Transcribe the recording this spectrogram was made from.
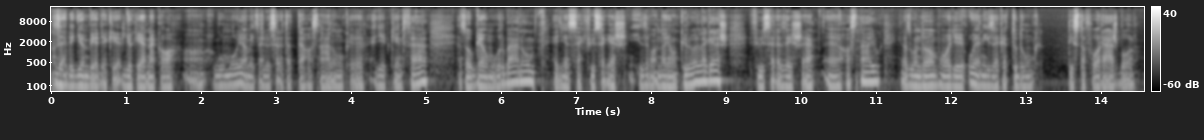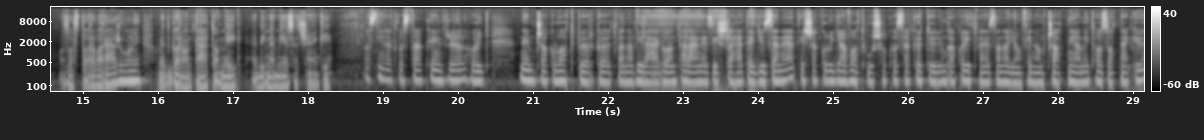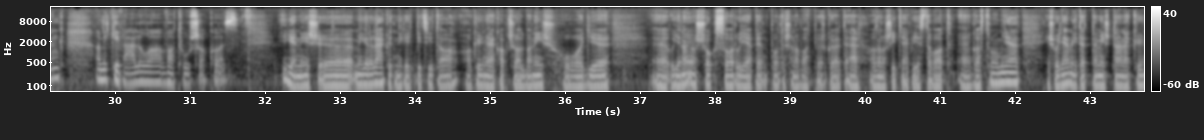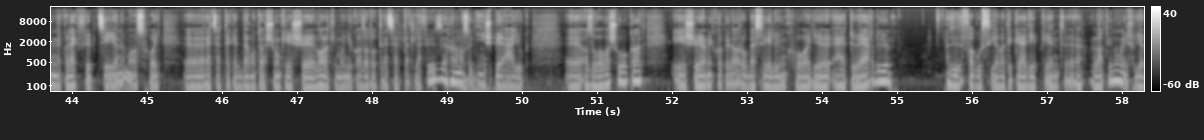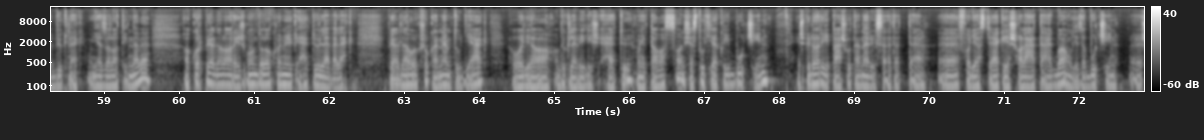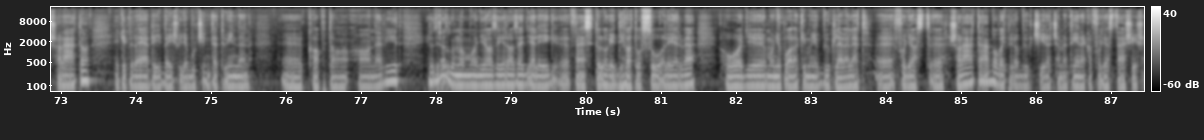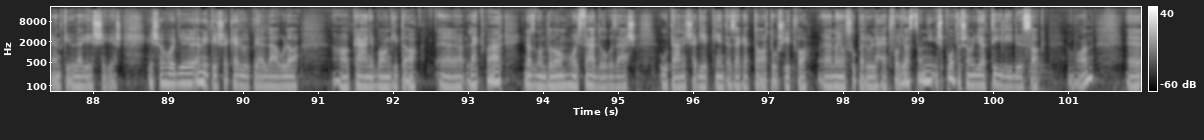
az erdély gyömbér gyökérnek a, a, a gumója, amit előszeretettel használunk egyébként fel. Ez a Geum urbanum, egy ilyen szegfűszeges íze van, nagyon különleges, fűszerezésre használjuk. Én azt gondolom, hogy olyan ízeket tudunk tiszta forrásból az asztalra varázsolni, amit garantáltan még eddig nem érzett senki. Azt nyilatkozta a könyvről, hogy nem csak vadpörkölt van a világon, talán ez is lehet egy üzenet, és akkor ugye a vadhúsokhoz, ha kötődünk, akkor itt van ez a nagyon finom csatni, amit hozott nekünk, ami kiváló a vadhúsokhoz. Igen, és euh, még erre rákötnék egy picit a, a könyvvel kapcsolatban is, hogy Ugye nagyon sokszor ugye pontosan a vadpörköltel azonosítják ugye ezt a vad gasztronómiát, és hogy említettem is, talán a könyvnek a legfőbb célja nem az, hogy recepteket bemutassunk, és valaki mondjuk az adott receptet lefőzze, hanem az, hogy inspiráljuk az olvasókat, és amikor például arról beszélünk, hogy ehető erdő, ez a fagus szilvatika egyébként latinul, és ugye a büknek ugye ez a latin neve, akkor például arra is gondolok, hogy mondjuk ehető levelek. Például sokan nem tudják, hogy a, a büklevél is ehető, mondjuk tavasszal, és ezt úgy hívják, hogy bucsin, és például a répás után erőszeretettel fogyasztják, és salátákba, ugye ez a bucsin saláta, egyébként például Erdélyben is ugye bucsin tető innen kapta a nevét, és azért azt gondolom, hogy azért az egy elég felszítő egy divatos szóval érve, hogy mondjuk valaki mondjuk büklevelet fogyaszt salátába, vagy például a bükcsíra csemetének a fogyasztás is rendkívül egészséges. És ahogy említése kerül például a, a kánya, bangita, lekvár. Én azt gondolom, hogy feldolgozás után is egyébként ezeket tartósítva nagyon szuperül lehet fogyasztani, és pontosan ugye a téli időszak van,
